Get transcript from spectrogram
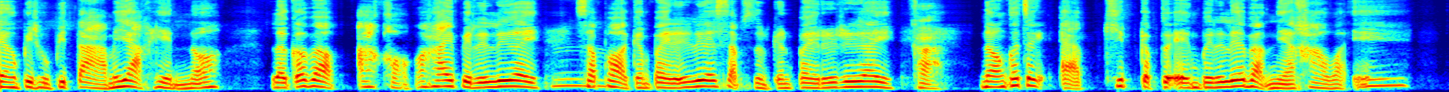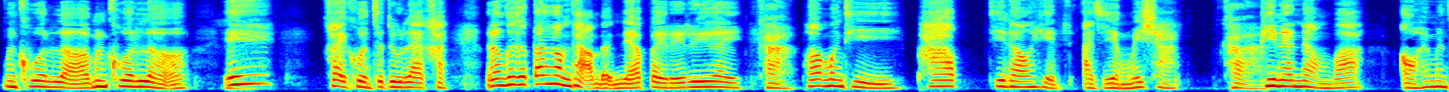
ยังปิดหูปิดตาไม่อยากเห็นเนาะ แล้วก็แบบอะขอก็ให้ไปเรื่อยอืมๆ support กันไปเรื่อยๆสนับสนุนกันไปเรื่อยค่ะๆน้องก็จะแอบคิดกับตัวเองไปเรื่อยๆแบบเนี้ยค่ะว่าเอ๊ะมันควรเหรอมันควรเหรอเอ๊ะใครควรจะดูแลใครแล้วน้องก็จะตั้งคำถามแบบเนี้ยไปเรื่อยค่ะๆเพราะบางทีภาพที่น้องเห็นอาจจะยังไม่ชัดค่ะพี่แนะนำว่าเอาให้มัน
